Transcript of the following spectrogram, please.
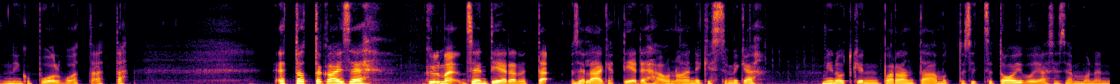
niin kuin puoli vuotta, että, että totta kai se, kyllä mä sen tiedän, että se lääketiedehän on ainakin se, mikä minutkin parantaa, mutta sitten se toivo ja se semmoinen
